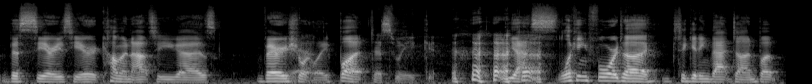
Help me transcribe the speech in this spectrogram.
this series here coming out to you guys very shortly. But this week. yes, looking forward to to getting that done. But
